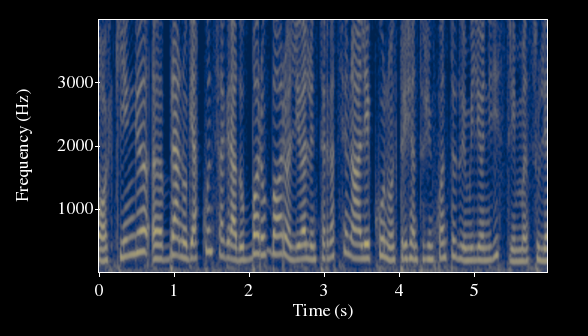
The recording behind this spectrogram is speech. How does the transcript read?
Solking, eh, brano che ha consacrato Boro Boro a livello internazionale con oltre 152 milioni di stream sulle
